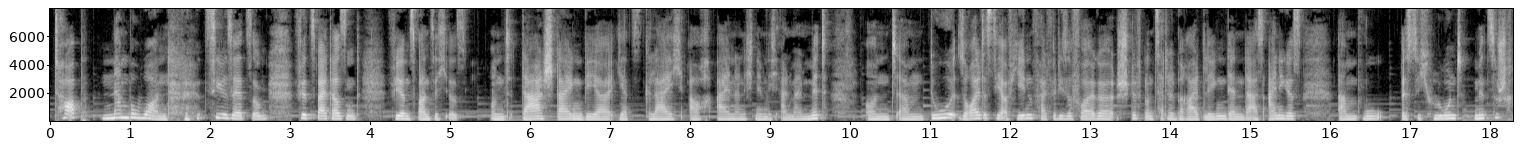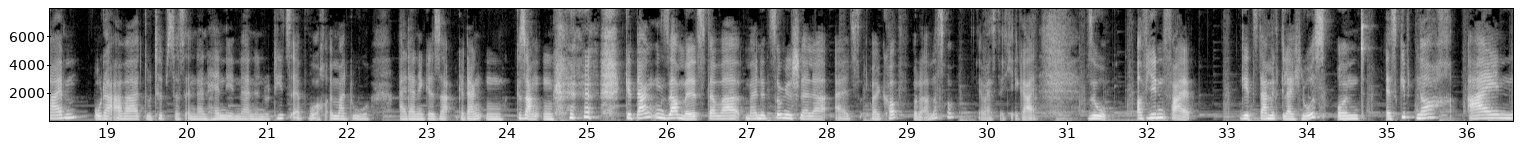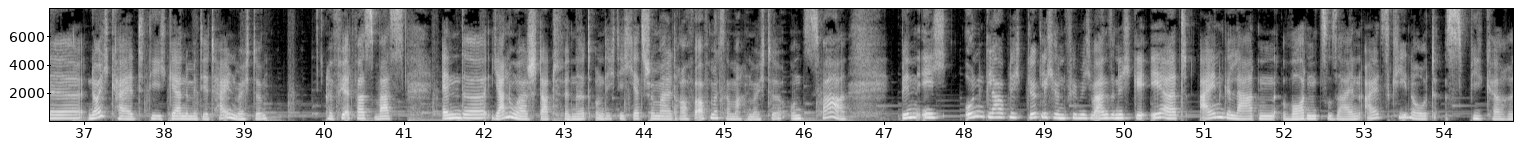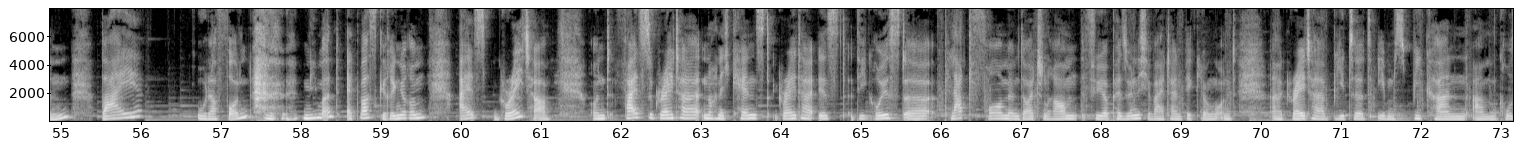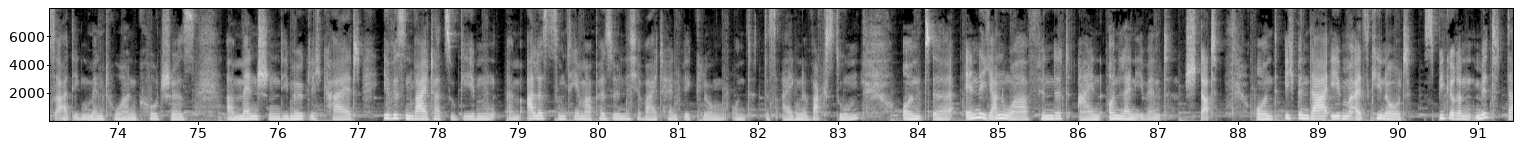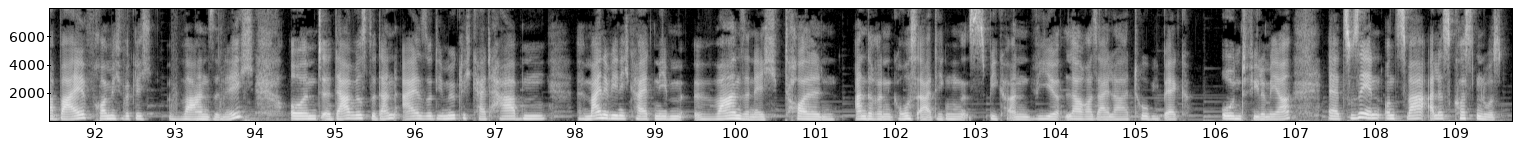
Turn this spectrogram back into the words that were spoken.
Top Number One Zielsetzung für 2024 ist. Und da steigen wir jetzt gleich auch ein und ich nehme dich einmal mit. Und ähm, du solltest dir auf jeden Fall für diese Folge Stift und Zettel bereitlegen, denn da ist einiges, ähm, wo es sich lohnt mitzuschreiben. Oder aber du tippst das in dein Handy, in deine Notiz-App, wo auch immer du all deine Gesa Gedanken, Gesanken, Gedanken sammelst. Da war meine Zunge schneller als mein Kopf oder andersrum. Ja, weiß nicht, egal. So, auf jeden Fall geht es damit gleich los. Und es gibt noch eine Neuigkeit, die ich gerne mit dir teilen möchte. Für etwas, was Ende Januar stattfindet und ich dich jetzt schon mal darauf aufmerksam machen möchte. Und zwar bin ich unglaublich glücklich und fühle mich wahnsinnig geehrt, eingeladen worden zu sein als Keynote-Speakerin bei oder von niemand etwas Geringerem als Greater. Und falls du Greater noch nicht kennst, Greater ist die größte Plattform im deutschen Raum für persönliche Weiterentwicklung und äh, Greater bietet eben Speakern, ähm, großartigen Mentoren, Coaches, äh, Menschen die Möglichkeit, ihr Wissen weiterzugeben, ähm, alles zum Thema persönliche Weiterentwicklung und das eigene Wachstum. Und äh, Ende Januar findet ein Online Online-Event statt. Und ich bin da eben als Keynote-Speakerin mit dabei, freue mich wirklich wahnsinnig. Und äh, da wirst du dann also die Möglichkeit haben, äh, meine Wenigkeit neben wahnsinnig tollen anderen großartigen Speakern wie Laura Seiler, Tobi Beck und viele mehr äh, zu sehen. Und zwar alles kostenlos.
